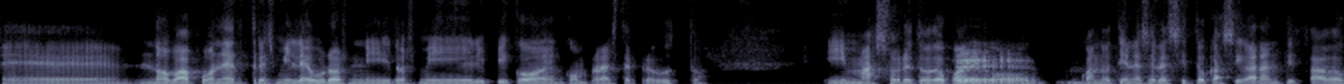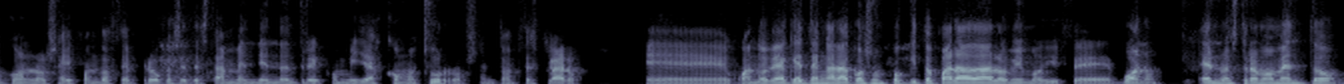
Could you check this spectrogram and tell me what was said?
eh, no va a poner 3.000 euros ni 2.000 y pico en comprar este producto y más sobre todo cuando, eh, cuando tienes el éxito casi garantizado con los iPhone 12 Pro que se te están vendiendo entre comillas como churros. Entonces, claro, eh, cuando vea que tenga la cosa un poquito parada, lo mismo dice, bueno, en nuestro momento,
